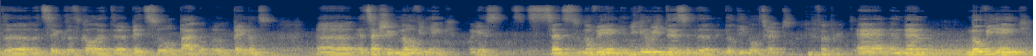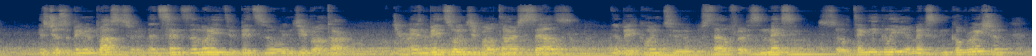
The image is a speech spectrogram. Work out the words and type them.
the, let's say, let's call it the Bitso Pago uh, payments. Uh, it's actually Novi Inc. Okay, it's sends to Novi Inc. And you can read this in the, in the legal terms. And, and then Novi Inc. is just a payment processor that sends the money to Bitso in Gibraltar. Gibraltar. And Bitso in Gibraltar sells the Bitcoin to Gustavo Flores in Mexico. So technically, a Mexican corporation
